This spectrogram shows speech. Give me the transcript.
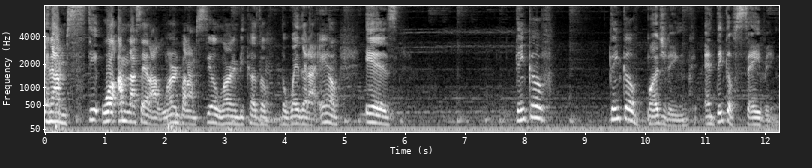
and I'm still, well, I'm not saying I learned, but I'm still learning because of the way that I am, is think of, think of budgeting and think of saving.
